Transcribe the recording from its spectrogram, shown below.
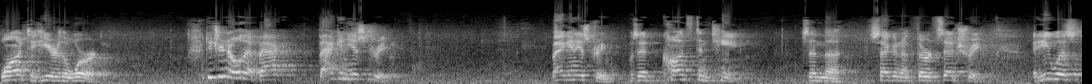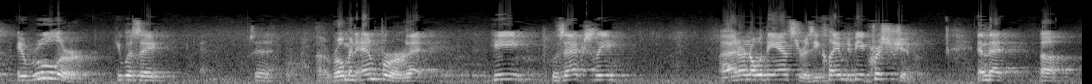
want to hear the word. Did you know that back back in history, back in history, was it Constantine? It was in the second or third century. And he was a ruler he was a, a, a Roman emperor that he was actually, I don't know what the answer is, he claimed to be a Christian. And that uh,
